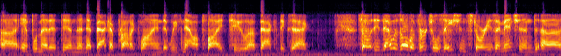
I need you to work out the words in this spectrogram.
uh, implemented in the NetBackup product line that we've now applied to uh, Backup Exec. So that was all the virtualization story. As I mentioned, uh,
